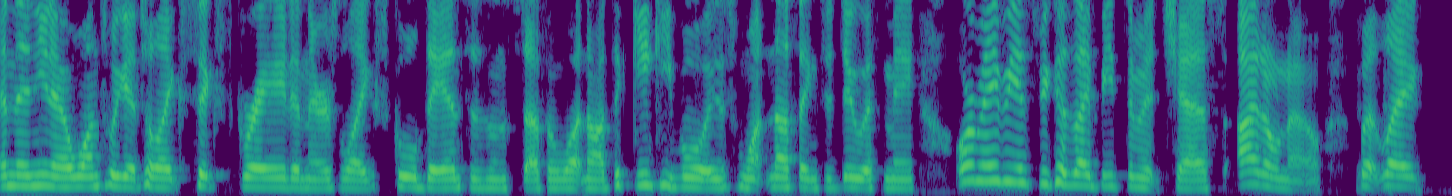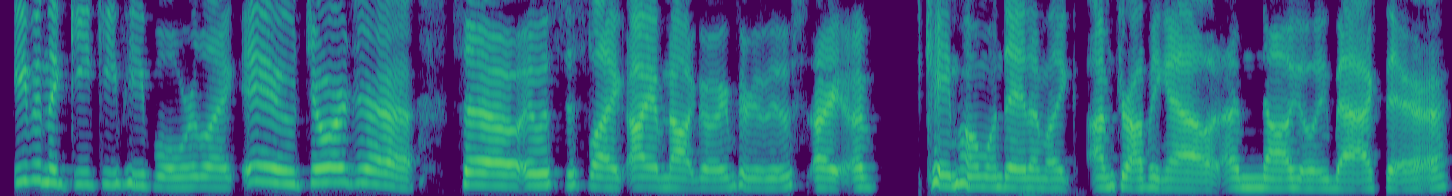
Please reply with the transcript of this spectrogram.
And then, you know, once we get to like sixth grade and there's like school dances and stuff and whatnot, the geeky boys want nothing to do with me. Or maybe it's because I beat them at chess. I don't know. But like even the geeky people were like, "Ew, Georgia." So it was just like, I am not going through this. I, I came home one day and I'm like, I'm dropping out. I'm not going back there.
